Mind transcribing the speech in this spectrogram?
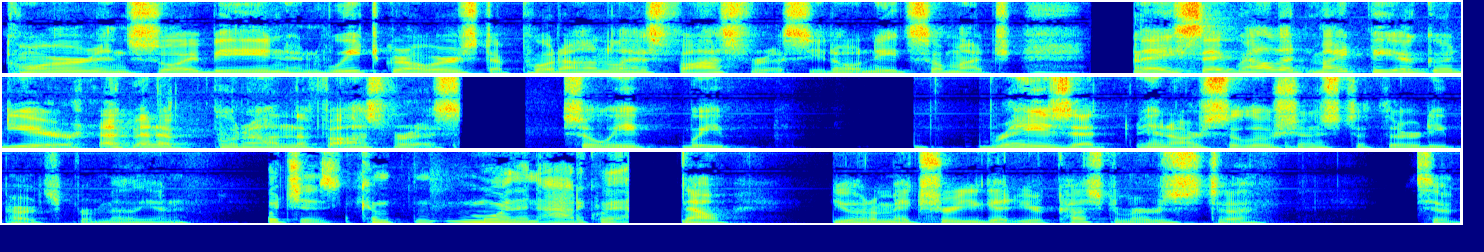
corn and soybean and wheat growers to put on less phosphorus. You don't need so much. They say, well, it might be a good year. I'm going to put on the phosphorus. So we we raise it in our solutions to 30 parts per million. Which is com- more than adequate. Now, you want to make sure you get your customers to to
